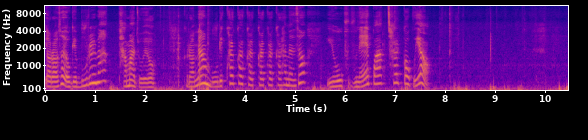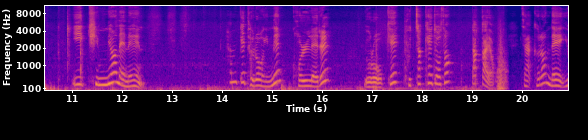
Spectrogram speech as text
열어서 여기에 물을 막 담아줘요. 그러면 물이 콸콸콸콸콸콸 하면서 이 부분에 꽉 찰 거고요. 이 뒷면에는 함께 들어있는 걸레를 이렇게 부착해줘서 닦아요. 자, 그런데 이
